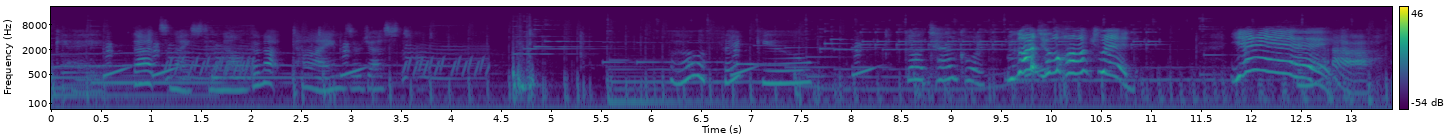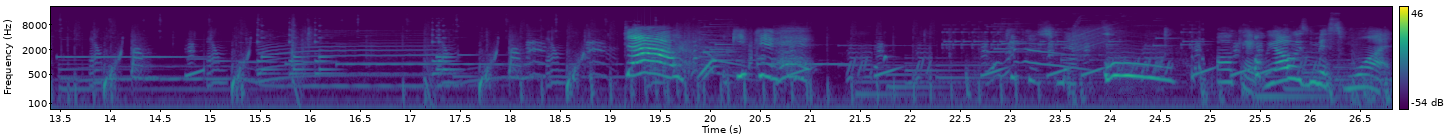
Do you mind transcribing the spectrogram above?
Okay, that's nice to know. They're not times. They're just. Oh, thank you. Got 10 coins. We got 200! Yay! Yeah. Down! Keep getting hit. Keep getting smacked. Ooh. Okay, we always miss one.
